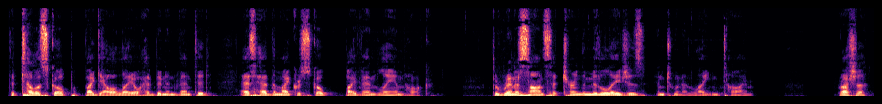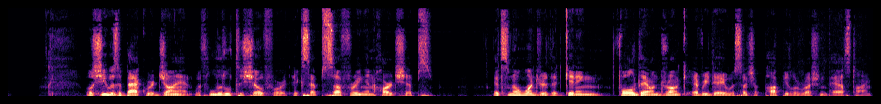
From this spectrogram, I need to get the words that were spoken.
The telescope by Galileo had been invented, as had the microscope by van Leeuwenhoek. The Renaissance had turned the Middle Ages into an enlightened time. Russia well, she was a backward giant with little to show for it except suffering and hardships. It's no wonder that getting fall down drunk every day was such a popular Russian pastime.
